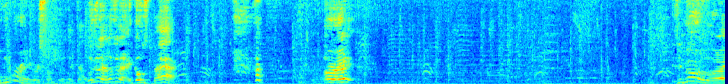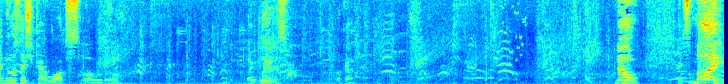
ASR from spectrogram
boomerang or something like that. Look at that. Look at that. It goes back. All right. Is it what I noticed that she kind of walks slow though? Like, look at this. Okay. No, it's mine.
